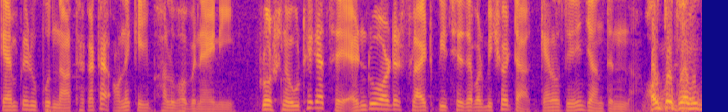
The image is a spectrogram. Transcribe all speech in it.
ক্যাম্পের উপর না থাকাটা অনেকেই ভালোভাবে নেয়নি। প্রশ্ন উঠে গেছে অ্যান্ড্রু ওয়ার্ডের ফ্লাইট পিছিয়ে যাবার বিষয়টা কেন তিনি জানতেন না? হয়তো ট্রাফিক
